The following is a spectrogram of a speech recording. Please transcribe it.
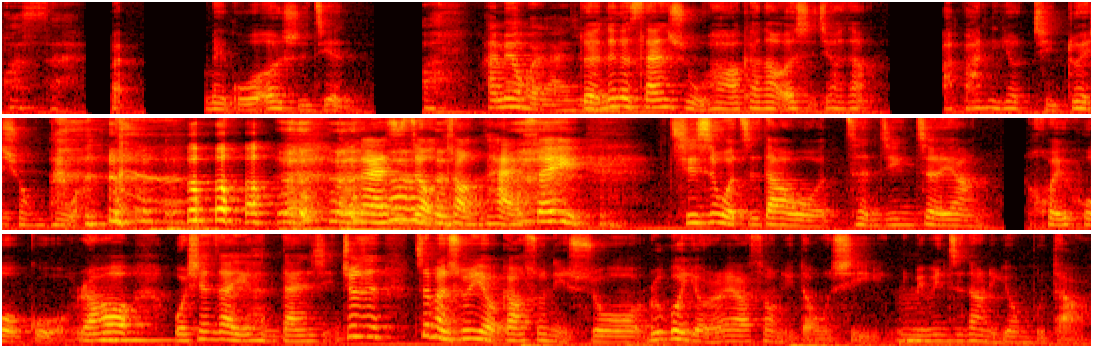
哇塞！美国二十件。还没有回来。对，那个三十五号看到二十七，好像啊，把你有几对胸部啊？大概是这种状态。所以其实我知道我曾经这样挥霍过，然后我现在也很担心。就是这本书也有告诉你说，如果有人要送你东西，你明明知道你用不到，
